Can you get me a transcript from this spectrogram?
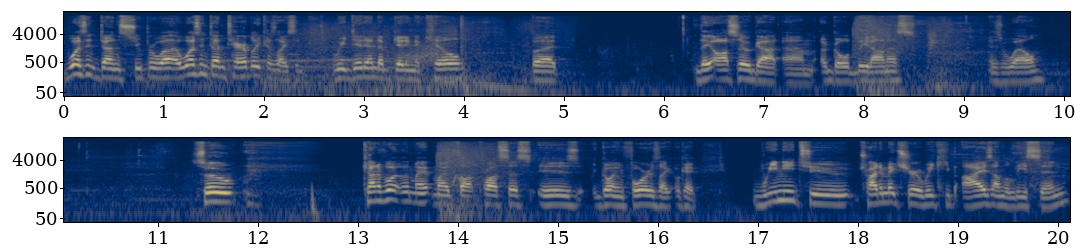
wasn't done super well. It wasn't done terribly because, like I said, we did end up getting a kill, but they also got um, a gold lead on us as well. So kind of what my, my thought process is going forward is like, okay, we need to try to make sure we keep eyes on the Lee Sin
